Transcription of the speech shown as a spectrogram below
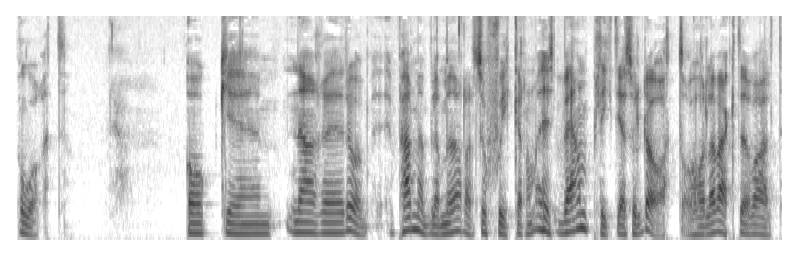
året. Och eh, när eh, då Palme blev mördad så skickade de ut värnpliktiga soldater och hålla vakt överallt.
